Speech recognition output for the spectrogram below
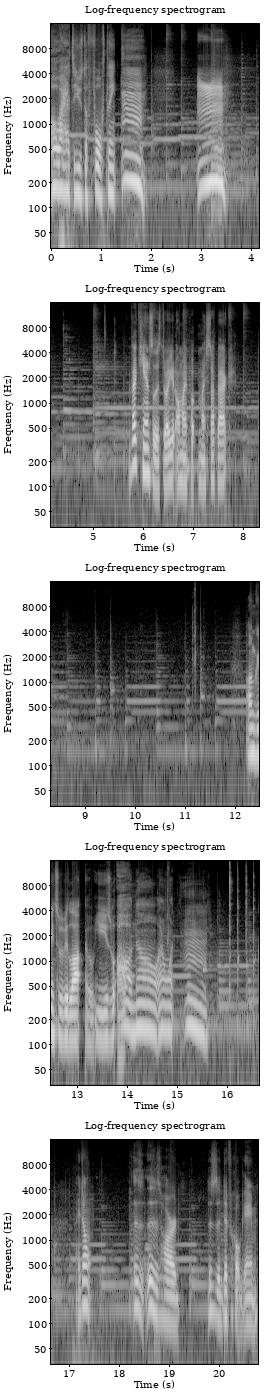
Oh, I have to use the full thing. Mmm. Mmm. If I cancel this, do I get all my my stuff back? All ingredients will be lost. You use. Oh no, I don't want. Mmm. I don't. This this is hard. This is a difficult game.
